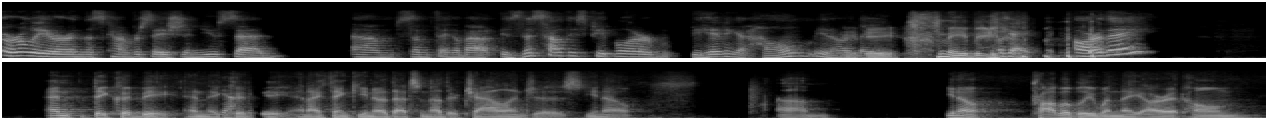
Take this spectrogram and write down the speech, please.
Earlier in this conversation, you said um, something about is this how these people are behaving at home? You know, maybe, they... maybe. Okay, are they? and they could be and they yeah. could be and i think you know that's another challenge is you know um you know probably when they are at home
